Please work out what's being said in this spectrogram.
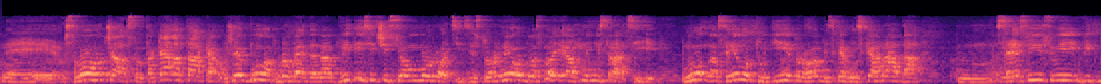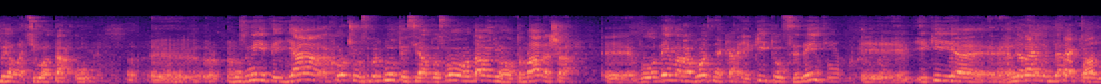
Е, Свого часу така атака вже була проведена в 2007 році зі сторони обласної адміністрації. Ну, на силу тоді Дрогобицька міська рада м, сесією своєю відбила цю атаку. Е, Розумієте, я хочу звернутися до свого давнього товариша е, Володимира Возняка, який тут сидить, який є генеральним директором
